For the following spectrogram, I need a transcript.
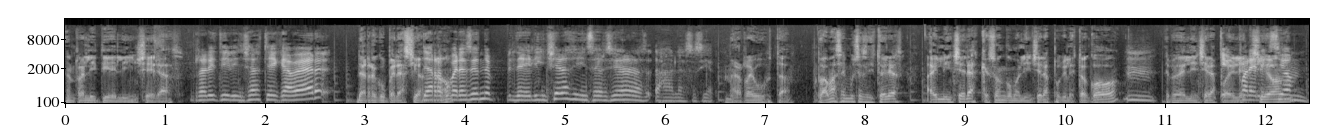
en reality de lincheras, Reality lincheras tiene que haber de recuperación. de ¿no? recuperación de, de lincheras de inserción a la, a la sociedad. Me re gusta. Pero además hay muchas historias. Hay lincheras que son como lincheras porque les tocó. Después hay lincheras por por elección.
